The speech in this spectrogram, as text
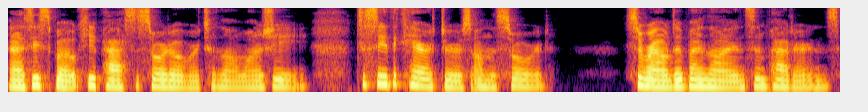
As he spoke, he passed the sword over to Lan Wangji to see the characters on the sword. Surrounded by lines and patterns,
